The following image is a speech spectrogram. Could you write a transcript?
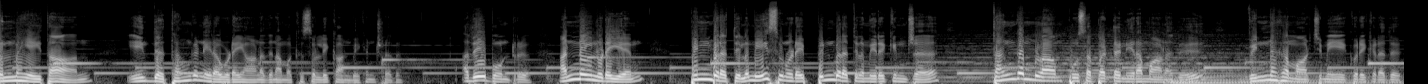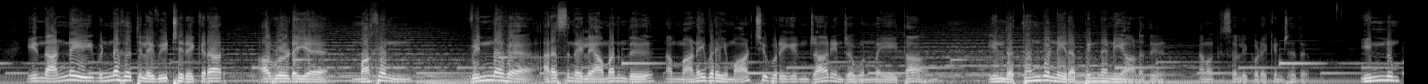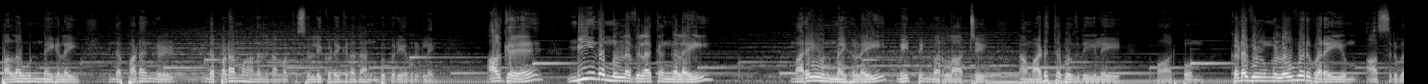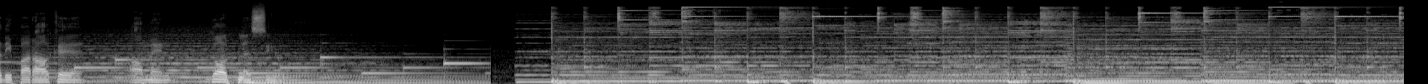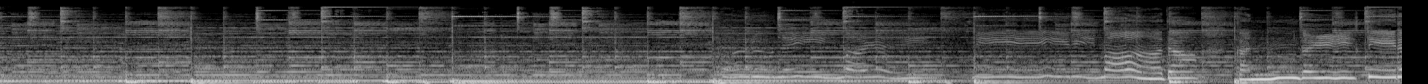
உண்மையை தான் இந்த தங்க நிற உடையானது நமக்கு சொல்லி காண்பிக்கின்றது. அதே போன்று அன்னையினுடைய பின்புறத்திலும் இயேசுனுடைய பின்புறத்திலும் இருக்கின்ற தங்கம்லாம் பூசப்பட்ட நிறமானது விண்ணக மாட்சிமையை குறிக்கிறது. இந்த அன்னை விண்ணகத்திலே வீற்றிருக்கிறார். அவருடைய மகன் விண்ணக அரசனிலே அமர்ந்து நம் அனைவரையும் ஆட்சி புரிகின்றார் என்ற உண்மையை தான் இந்த தங்க நிற பின்னணியானது நமக்கு சொல்லிக் கொடுக்கின்றது. இன்னும் பல உண்மைகளை இந்த படங்கள் இந்த படமானது நமக்கு சொல்லிக் கொடுக்கிறது அன்புக்குரியவர்களே. ஆக மீதமுள்ள விளக்கங்களை மறையுண்மைகளை மீட்பின் வரலாற்றை நாம் அடுத்த பகுதியிலே பார்ப்போம். கடவுள் உங்கள் ஒவ்வொருவரையும் ஆசிர்வதிப்பாராக. ஆமென். காட் பிளஸ் யூ கண்கள் திற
